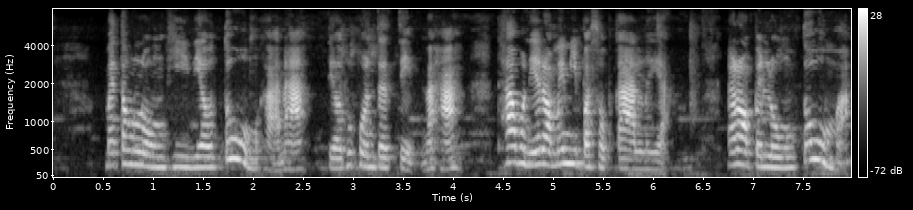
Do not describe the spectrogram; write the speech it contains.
ๆ ไม่ต้องลงทีเดียวตุ้มค่ะนะคะเดี๋ยวทุกคนจะเจ็บนะคะ ถ้าวันนี้เราไม่มีประสบการณ์เลยอะแล้วเราไปลงตุ้มอะ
